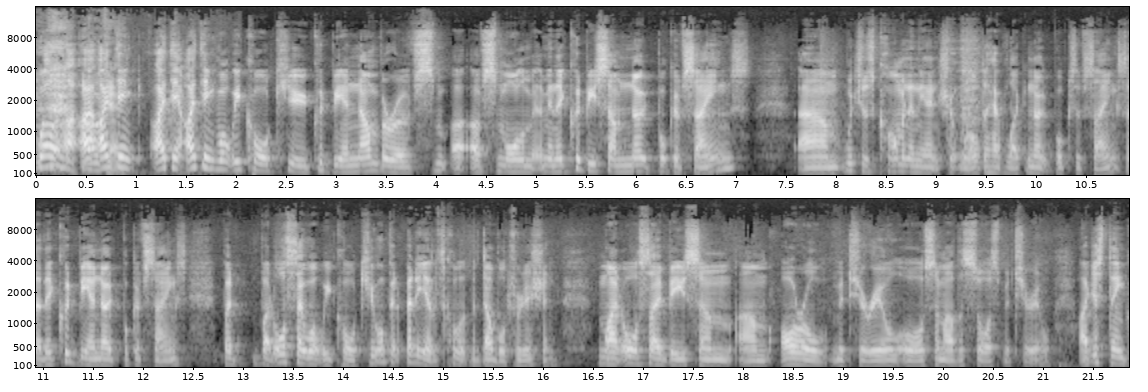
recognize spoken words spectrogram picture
well, I, I- I think I think I think what we call Q could be a number of sm- uh, of small. I mean, there could be some notebook of sayings, um, which is common in the ancient world to have like notebooks of sayings. So there could be a notebook of sayings, but but also what we call Q. Or but, but yeah, let's call it the double tradition. Might also be some um, oral material or some other source material. I just think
